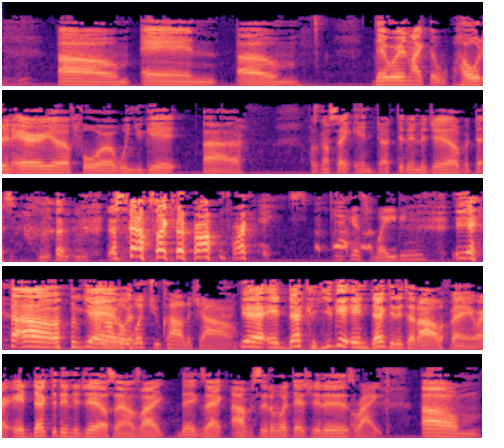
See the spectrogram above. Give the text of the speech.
mm-hmm. um and um they were in like the holding area for when you get uh I was gonna say inducted into jail, but that's that sounds like the wrong phrase. I guess waiting. Yeah, um, yeah. I don't know what you call it, y'all. Yeah, inducted. You get inducted into the Hall of Fame, right? Inducted into jail sounds like the exact opposite of what that shit is. Right. Um,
